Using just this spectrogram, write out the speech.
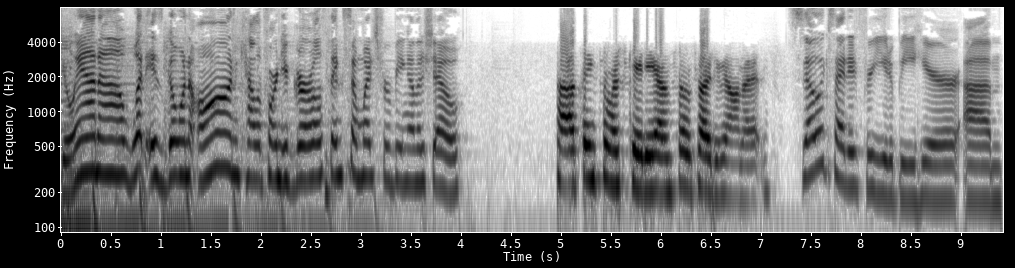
Joanna, what is going on, California girl? Thanks so much for being on the show. Uh, thanks so much, Katie. I'm so excited to be on it. So excited for you to be here. Um,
